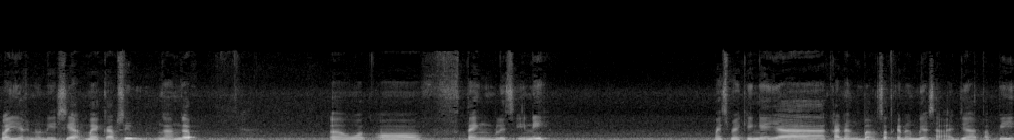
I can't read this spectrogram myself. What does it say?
player Indonesia mereka sih menganggap uh, World of Tank Blitz ini matchmakingnya ya kadang bangsat kadang biasa aja tapi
